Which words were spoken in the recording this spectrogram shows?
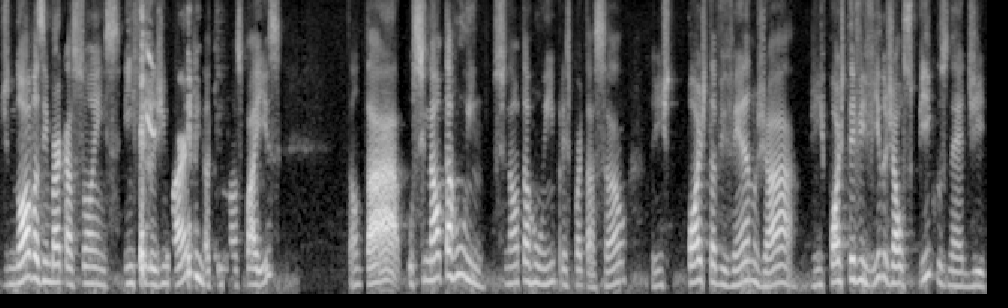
de novas embarcações em filas de embarque aqui no nosso país. Então tá, o sinal tá ruim, o sinal tá ruim para exportação. A gente pode estar tá vivendo já, a gente pode ter vivido já os picos, né, de,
